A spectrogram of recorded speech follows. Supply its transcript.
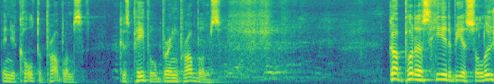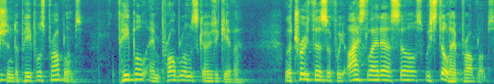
then you're called to problems because people bring problems. God put us here to be a solution to people's problems. People and problems go together. The truth is, if we isolate ourselves, we still have problems.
